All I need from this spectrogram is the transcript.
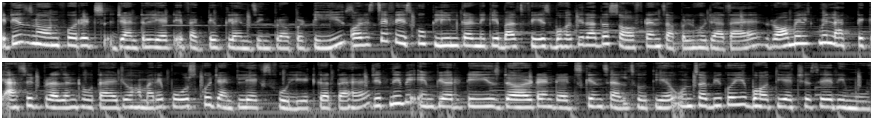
it is known for its gentle yet effective cleansing properties और इससे फेस को क्लीन करने के बाद फेस बहुत ही ज़्यादा सॉफ्ट एंड सपल हो जाता है। रॉ मिल्क में लैक्टिक एसिड प्रेजेंट होता है, जो हमारे पोर्स को जेंटली एक्सफोलिएट करता है। जितनी भी impurities dirt and dead skin cells होती है, उन सभी को ये बहुत ही अच्छे से रिमूव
